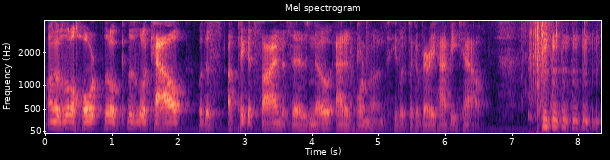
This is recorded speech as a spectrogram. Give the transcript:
On those little hor- little there's a little cow with a picket sign that says "No added hormones." He looks like a very happy cow.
